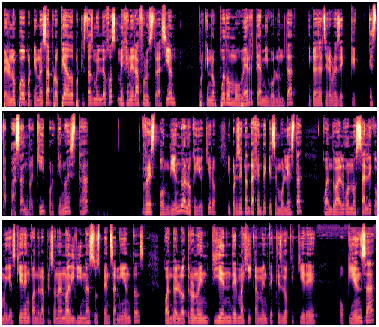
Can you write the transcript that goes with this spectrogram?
pero no puedo porque no es apropiado, porque estás muy lejos, me genera frustración, porque no puedo moverte a mi voluntad. Entonces el cerebro es de, ¿qué, qué está pasando aquí? ¿Por qué no está respondiendo a lo que yo quiero? Y por eso hay tanta gente que se molesta cuando algo no sale como ellos quieren, cuando la persona no adivina sus pensamientos, cuando el otro no entiende mágicamente qué es lo que quiere o piensa,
